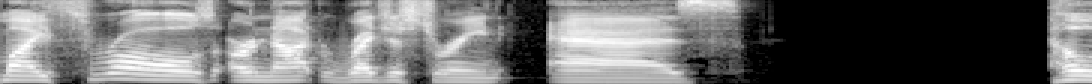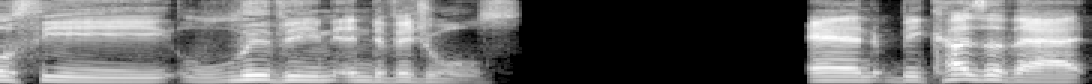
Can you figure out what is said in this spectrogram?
my thralls are not registering as healthy living individuals. And because of that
